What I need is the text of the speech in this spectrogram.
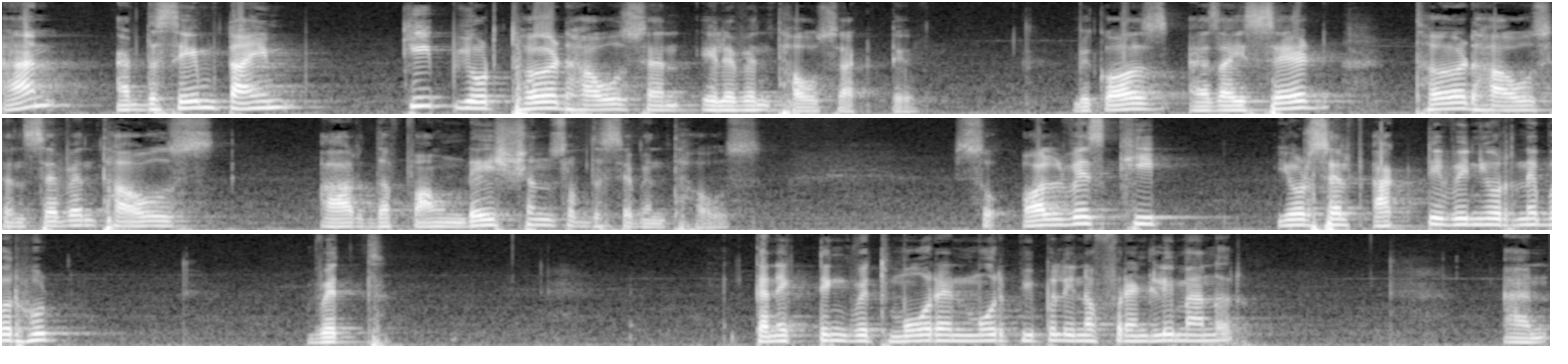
And at the same time keep your third house and 11th house active. Because as i said third house and seventh house are the foundations of the seventh house. So always keep yourself active in your neighborhood with connecting with more and more people in a friendly manner. And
